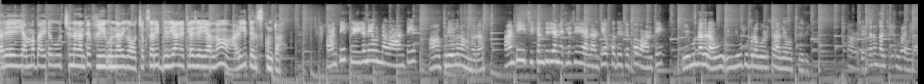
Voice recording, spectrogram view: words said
అరే ఈ అమ్మ బయట కూర్చున్నదంటే ఫ్రీగా ఉన్నది కావచ్చు. ఒకసారి బిర్యానీ ఎట్లా చేయాలనో అడిగి తెలుసుకుంటా. ఆంటీ ఫ్రీగానే ఉన్నావా ఆంటీ? ఫ్రీగానే ఉన్నారా? ఆంటీ ఈ చికెన్ బిర్యానీ ఎట్లా చేయాలంటే ఒక్కది చెప్పవా ఆంటీ? ఏమున్నది రావు యూట్యూబ్లో కొడితే అదే వస్తుంది ఇద్దరం కలిసి చూద్దాం రా.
